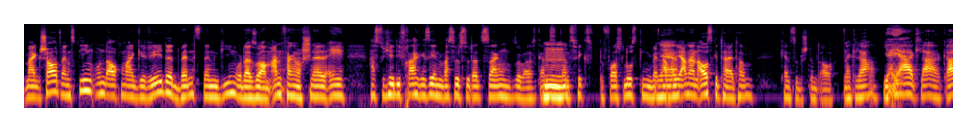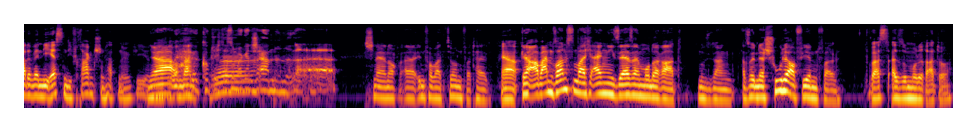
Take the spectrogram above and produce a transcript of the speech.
mal geschaut, wenn es ging und auch mal geredet, wenn es denn ging oder so am Anfang noch schnell, ey, hast du hier die Frage gesehen, was würdest du dazu sagen? So war es ganz, ganz fix, bevor es losging, wenn Mhm. Ja, ja. die anderen ausgeteilt haben. Kennst du bestimmt auch. Na klar. Ja, ja, klar. Gerade wenn die ersten die Fragen schon hatten irgendwie. Ja, so, und dann- "Ah, guckt euch das mal ganz an. Schnell noch äh, Informationen verteilt. Ja, Genau, aber ansonsten war ich eigentlich sehr, sehr moderat, muss ich sagen. Also in der Schule auf jeden Fall. du warst also Moderator.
